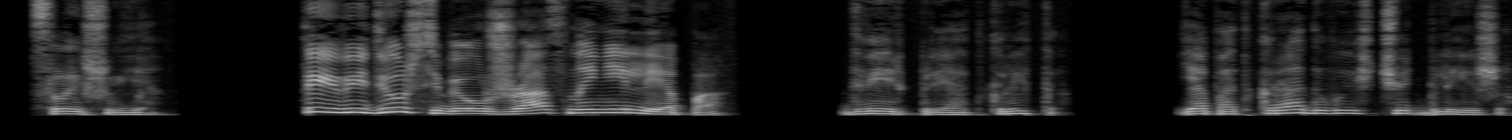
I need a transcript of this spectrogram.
— слышу я. «Ты ведешь себя ужасно нелепо!» Дверь приоткрыта. Я подкрадываюсь чуть ближе.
